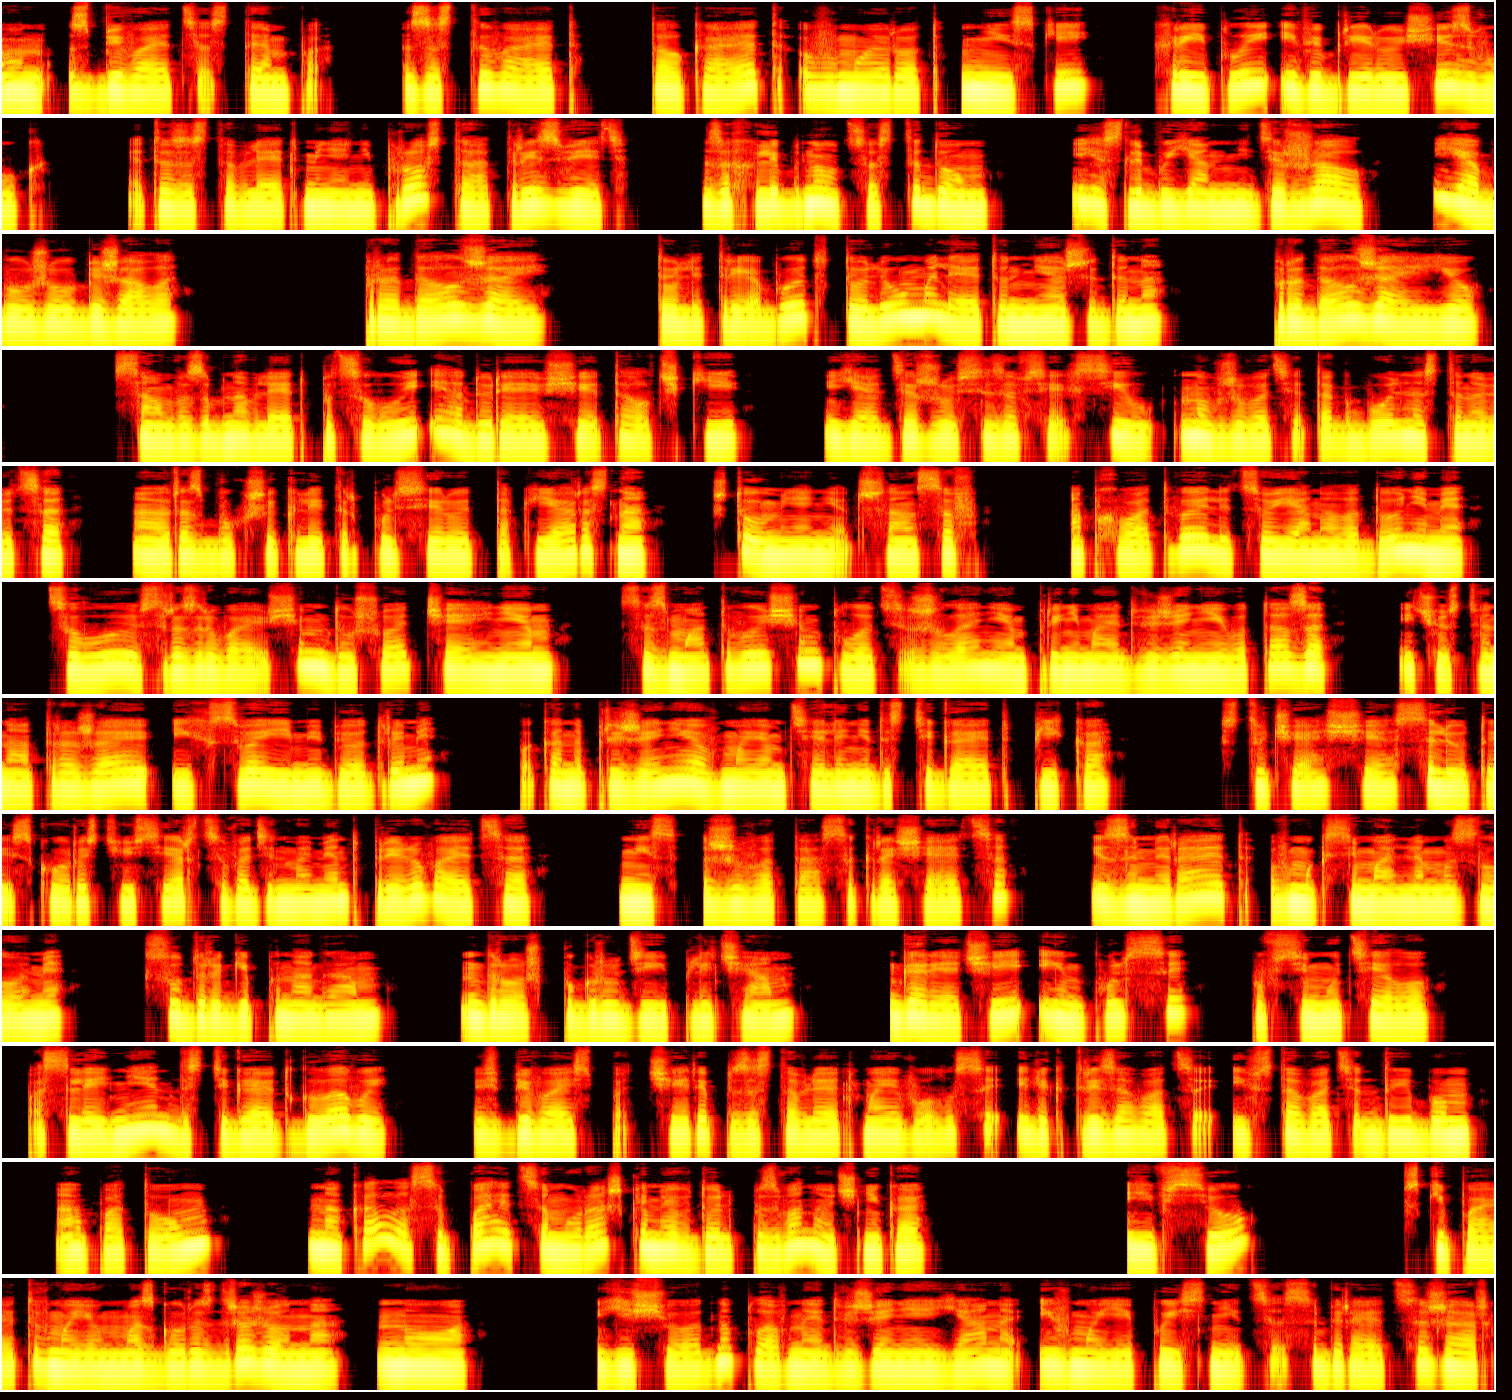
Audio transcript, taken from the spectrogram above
Он сбивается с темпа, застывает, толкает в мой рот низкий, хриплый и вибрирующий звук. Это заставляет меня не просто отрезветь, захлебнуться стыдом. Если бы Ян не держал, я бы уже убежала. «Продолжай». То ли требует, то ли умоляет он неожиданно. «Продолжай ее». Сам возобновляет поцелуй и одуряющие толчки. Я держусь изо всех сил, но в животе так больно становится, а разбухший клитор пульсирует так яростно, что у меня нет шансов. Обхватывая лицо Яна ладонями, целую с разрывающим душу отчаянием, с изматывающим плоть желанием принимая движение его таза и чувственно отражаю их своими бедрами, пока напряжение в моем теле не достигает пика. Стучащее с лютой скоростью сердце в один момент прерывается, низ живота сокращается и замирает в максимальном изломе, судороги по ногам, дрожь по груди и плечам, горячие импульсы по всему телу. Последние достигают головы, вбиваясь под череп, заставляют мои волосы электризоваться и вставать дыбом, а потом накал осыпается мурашками вдоль позвоночника. И все вскипает в моем мозгу раздраженно, но еще одно плавное движение Яна, и в моей пояснице собирается жар.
